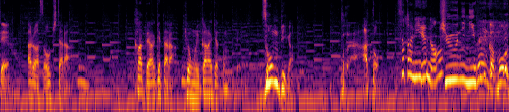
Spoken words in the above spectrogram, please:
てある朝起きたらうん。カーテン開けたらうん。今日も行かなきゃと思ってゾンビがブワーっと。外にいるの？急に日本がもう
